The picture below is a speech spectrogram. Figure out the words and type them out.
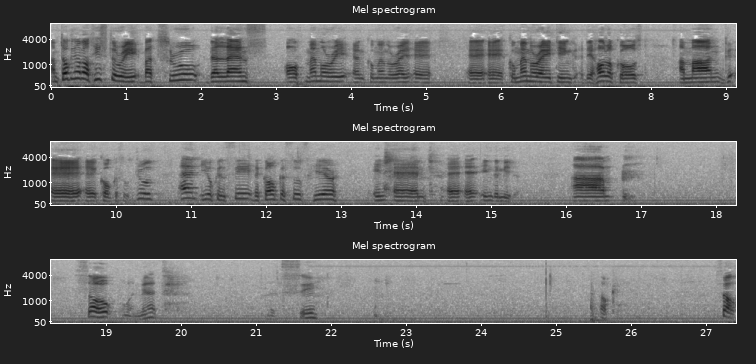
I'm talking about history, but through the lens of memory and commemorate, uh, uh, uh, commemorating the Holocaust among uh, uh, Caucasus Jews and you can see the Caucasus here in, um, uh, uh in the middle. Um, so, one minute, let's see. Okay. So,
